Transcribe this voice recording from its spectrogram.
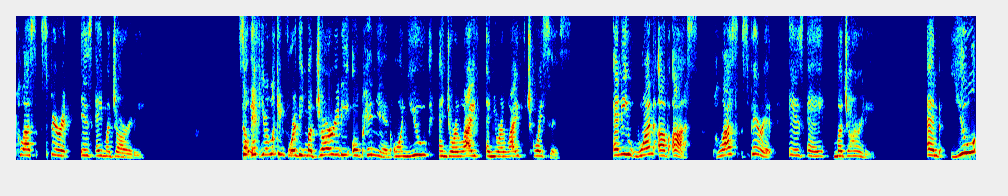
plus spirit is a majority. So if you're looking for the majority opinion on you and your life and your life choices, any one of us plus spirit is a majority. And you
